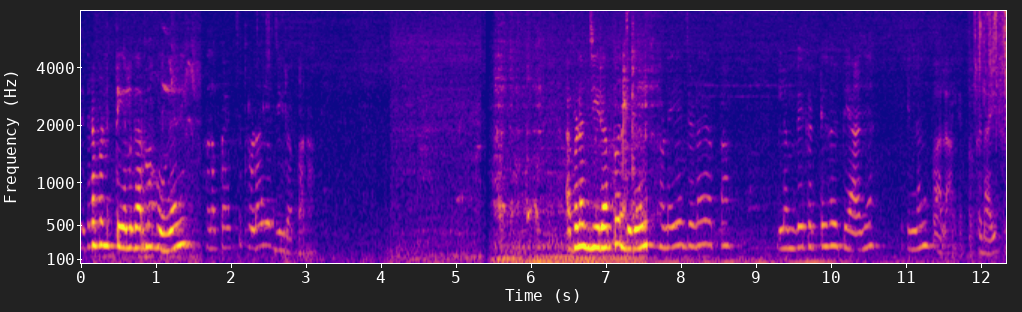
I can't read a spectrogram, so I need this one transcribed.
ਇਧਰ ਆਪਣਾ ਤੇਲ ਗਰਮ ਹੋ ਗਿਆ ਜੀ। ਹੁਣ ਆਪਾਂ 'ਚ ਥੋੜਾ ਜਿਹਾ ਜੀਰਾ ਪਾਣਾ ਆਪਣਾ ਜੀਰਾ ਭੁੱਜ ਗਿਆ ਹੁਣ ਇਹ ਜਿਹੜਾ ਆਪਾਂ ਲੰਬੇ ਕੱਟੇ ਹੋਏ ਪਿਆਜ਼ ਆ, ਇਹਨਾਂ ਨੂੰ ਪਾ ਲਾਂਗੇ ਆਪਾਂ ਕੜਾਈ 'ਚ।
